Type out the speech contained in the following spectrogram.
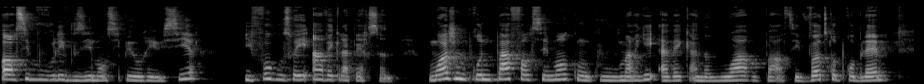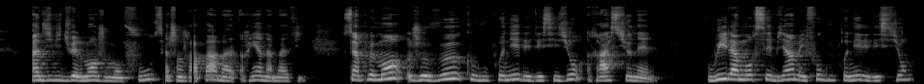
Or, si vous voulez vous émanciper ou réussir, il faut que vous soyez un avec la personne. Moi, je ne prône pas forcément que vous mariez avec un homme noir ou pas. C'est votre problème. Individuellement, je m'en fous, ça ne changera pas rien à ma vie. Simplement, je veux que vous preniez des décisions rationnelles. Oui, l'amour c'est bien, mais il faut que vous preniez des décisions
